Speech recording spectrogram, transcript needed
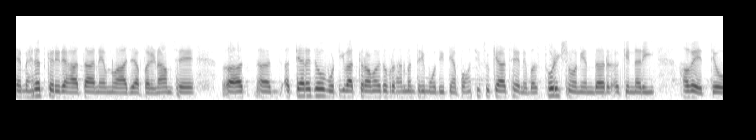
એ મહેનત કરી રહ્યા હતા અને એમનું આજે આ પરિણામ છે. અત્યારે જો મોટી વાત કરવામાં આવે તો પ્રધાનમંત્રી મોદી ત્યાં પહોંચી ચૂક્યા છે અને બસ થોડી ક્ષણોની અંદર કિન્નરી હવે તેઓ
